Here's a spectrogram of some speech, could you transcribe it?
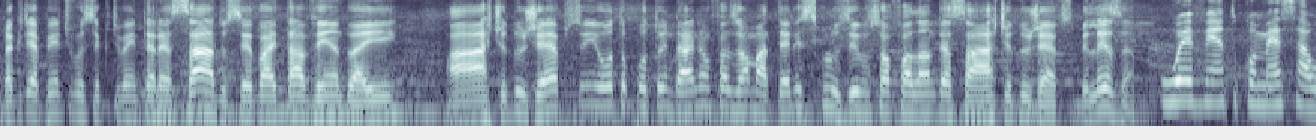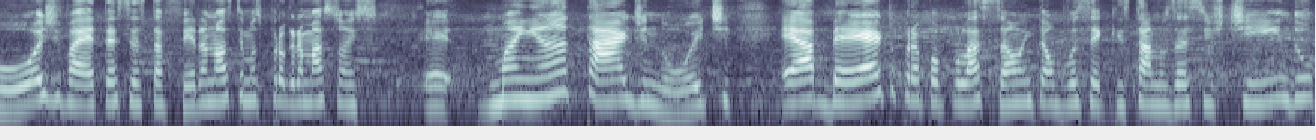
para que de repente você que estiver interessado, você vai estar tá vendo aí a arte do Jefferson e outra oportunidade vamos fazer uma matéria exclusiva só falando dessa arte do Jefferson, beleza? O evento começa hoje, vai até sexta-feira, nós temos programações é, manhã, tarde noite. É aberto para a população, então você que está nos assistindo,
